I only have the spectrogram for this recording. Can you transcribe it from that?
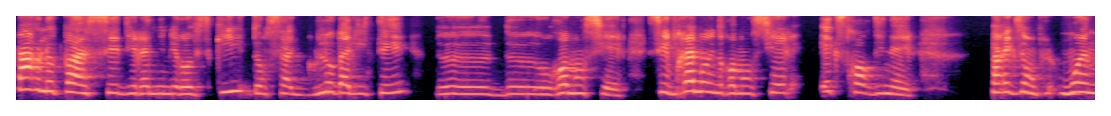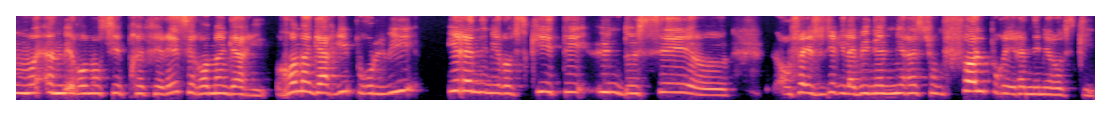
parle pas assez d'Irène Nemirovsky dans sa globalité de, romancière. C'est vraiment une romancière extraordinaire. Par exemple, moi, un de mes romanciers préférés, c'est Romain Gary. Romain Gary, pour lui, Irène Nemirovsky était une de ses, euh, enfin, je veux dire, il avait une admiration folle pour Irène Nemirovsky.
